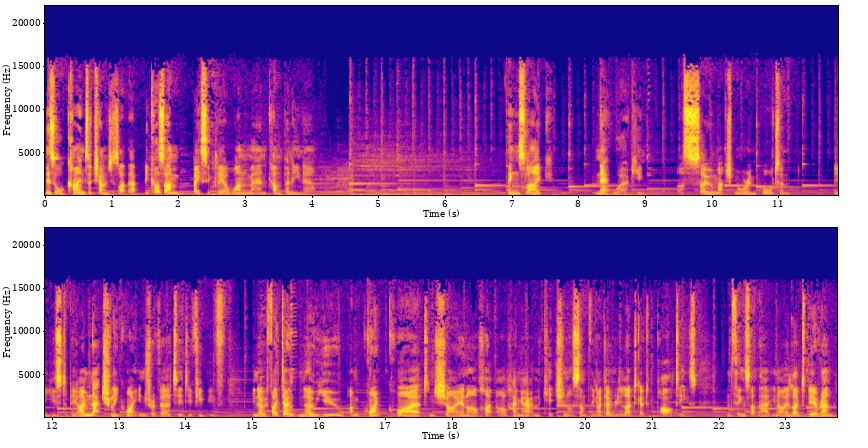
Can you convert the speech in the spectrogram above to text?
There's all kinds of challenges like that because I'm basically a one man company now. Things like networking are so much more important than it used to be. I'm naturally quite introverted. If you, if, you know, if I don't know you, I'm quite quiet and shy, and I'll I'll hang out in the kitchen or something. I don't really like to go to parties and things like that. You know, I like to be around.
